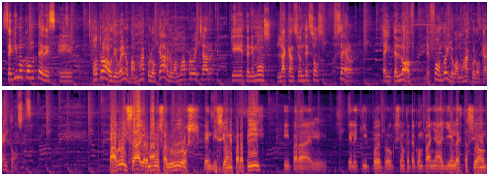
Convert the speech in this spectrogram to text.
seguimos con ustedes. eh, otro audio, bueno, vamos a colocarlo, vamos a aprovechar que tenemos la canción de Sos Ser, Tainted Love, de fondo y lo vamos a colocar entonces. Pablo Izaga, hermano, saludos, bendiciones para ti y para el, el equipo de producción que te acompaña allí en la estación.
